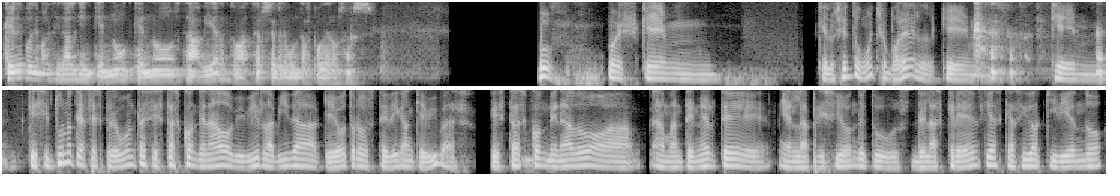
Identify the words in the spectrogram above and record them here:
¿Qué le podríamos decir a alguien que no, que no está abierto a hacerse preguntas poderosas? pues que, mm, que lo siento mucho por él, que, que, si tú no te haces preguntas, estás condenado a vivir la vida que otros te digan que vivas, que estás condenado a, mantenerte en la prisión de, tus, de las creencias que has ido adquiriendo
